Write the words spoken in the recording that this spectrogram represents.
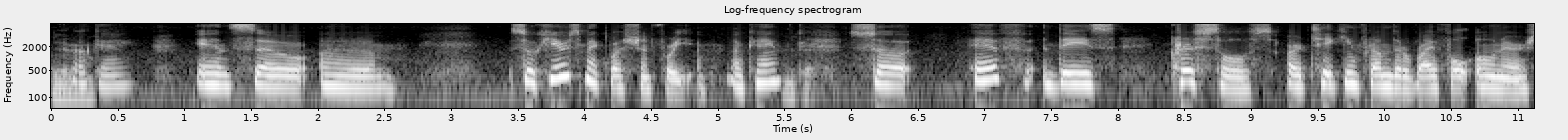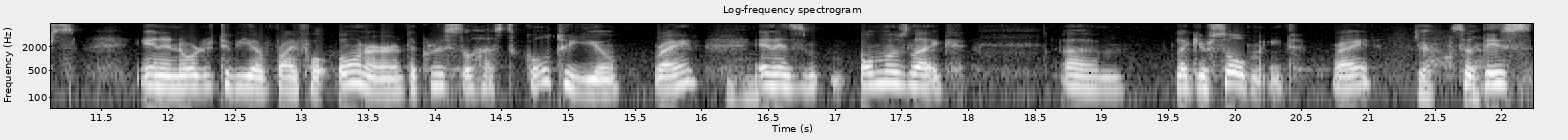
You know. Okay. And so, um, so here's my question for you. Okay. Okay. So, if these crystals are taken from the rifle owners, and in order to be a rifle owner, the crystal has to go to you, right? Mm-hmm. And it's almost like, um, like your soulmate, right? Yeah. So yeah. this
